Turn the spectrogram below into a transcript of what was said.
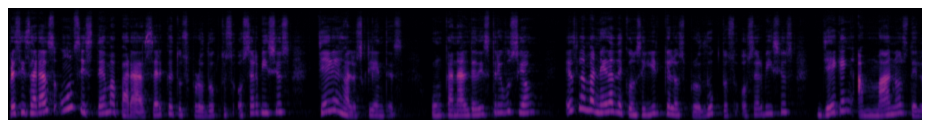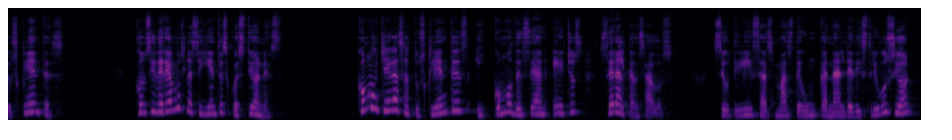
Precisarás un sistema para hacer que tus productos o servicios lleguen a los clientes. Un canal de distribución es la manera de conseguir que los productos o servicios lleguen a manos de los clientes. Consideremos las siguientes cuestiones. ¿Cómo llegas a tus clientes y cómo desean ellos ser alcanzados? ¿Se utilizas más de un canal de distribución?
